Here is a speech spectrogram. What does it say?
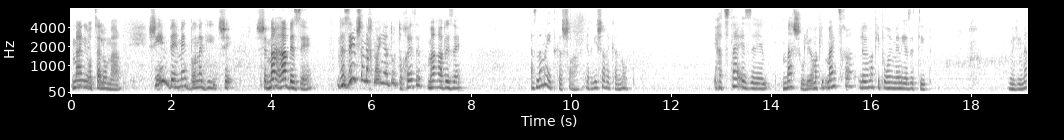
מה, אני רוצה לומר? שאם באמת, בוא נגיד, ש, שמה רע בזה, וזה איפה שאנחנו היהדות אוחזת, מה רע בזה? אז למה היא התקשרה? הרגישה ריקנות. היא רצתה איזה משהו ליום הכיפורים. מה היא צריכה ליום הכיפורים ממני איזה טיפ? מבינה?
